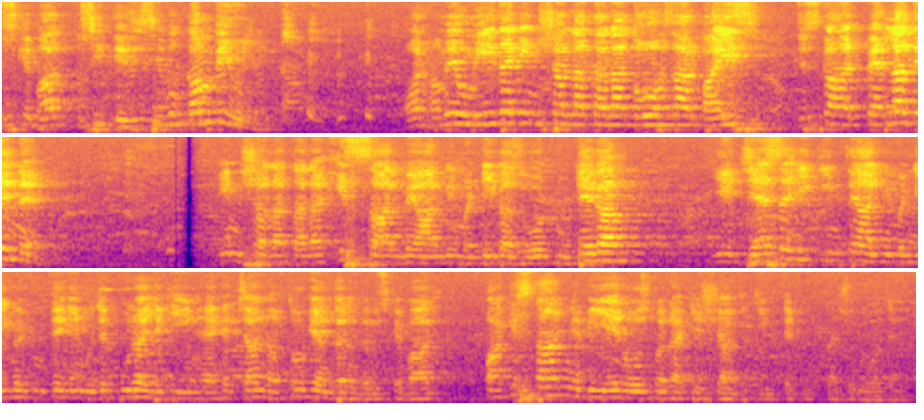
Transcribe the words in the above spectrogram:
उसके बाद उसी तेज़ी से वो कम भी हुई हैं। हमें उम्मीद है कि इंशाल्लाह ताला 2022 जिसका आज पहला दिन है, इंशाल्लाह ताला इस साल में आलमी मंडी का ज़ोर टूटेगा। ये जैसे ही कीमतें आलमी मंडी में टूटेगी, मुझे पूरा यकीन है कि चंद हफ्तों के अंदर अंदर उसके बाद पाकिस्तान में भी ये रोज़मर्रा की अशिया की कीमतें टूटना शुरू हो जाएँगी।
